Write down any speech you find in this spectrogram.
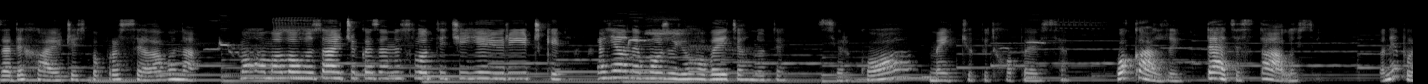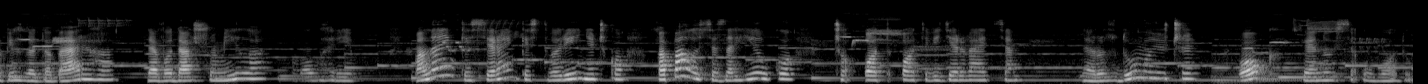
задихаючись, попросила вона. Мого малого зайчика занесло течією річки, а я не можу його витягнути. Сірко миттю підхопився. Показуй, де це сталося. Вони побігли до берега, де вода шуміла, мов гріб. Маленьке сіреньке створіннячко хапалося за гілку, що от-от відірветься. Не роздумуючи, вовк кинувся у воду.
